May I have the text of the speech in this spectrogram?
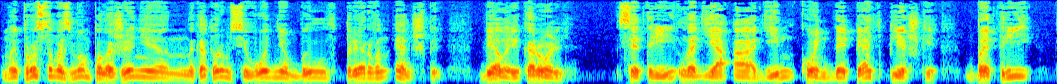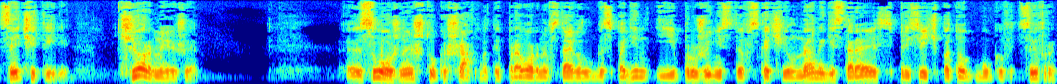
Мы просто возьмем положение, на котором сегодня был прерван эндшпиль. Белый король С3, ладья А1, конь Д5, пешки Б3, С4. Черные же. Э, сложная штука шахматы, проворно вставил господин и пружинисто вскочил на ноги, стараясь пресечь поток букв и цифр,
